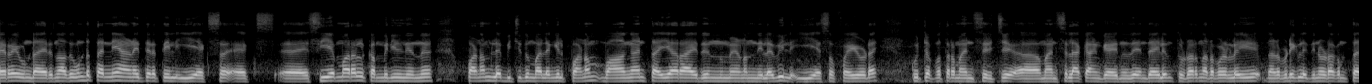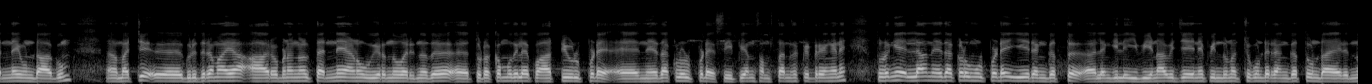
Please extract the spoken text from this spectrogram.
ഏറെ ഉണ്ടായിരുന്നു. അതുകൊണ്ട് തന്നെയാണ് ഇത്തരത്തിൽ ഈ X X C M R L കമ്പനിയിൽ നിന്ന് പണം ലഭിച്ചതും അല്ലെങ്കിൽ പണം വാങ്ങാൻ തയ്യാറായതെന്നും വേണം നിലവിൽ ഈ എസ് എഫ് ഐയുടെ കുറ്റപത്രം അനുസരിച്ച് മനസ്സിലാക്കാൻ കഴിയുന്നത്. എന്തായാലും തുടർ നടപടി നടപടികൾ ഇതിനോടകം തന്നെ ഉണ്ടാകും. മറ്റ് ഗുരുതരമായ ആരോപണങ്ങൾ തന്നെയാണ് ഉയർന്നു വരുന്നത്. തുടക്കം മുതലേ പാർട്ടി ഉൾപ്പെടെ നേതാക്കൾ ഉൾപ്പെടെ സി പി എം സംസ്ഥാന സെക്രട്ടറി അങ്ങനെ തുടങ്ങിയ എല്ലാ നേതാക്കളും ഉൾപ്പെടെ ഈ രംഗത്ത് അല്ലെങ്കിൽ ഈ വീണ വിജയനെ പിന്തുണച്ചുകൊണ്ട് രംഗത്തുണ്ടായിരുന്നു.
